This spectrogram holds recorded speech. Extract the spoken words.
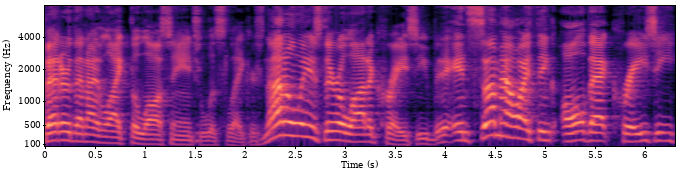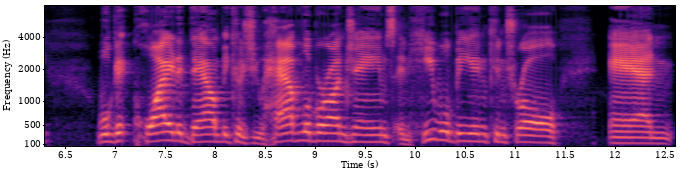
better than I like the Los Angeles Lakers. Not only is there a lot of crazy, and somehow I think all that crazy will get quieted down because you have LeBron James and he will be in control and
